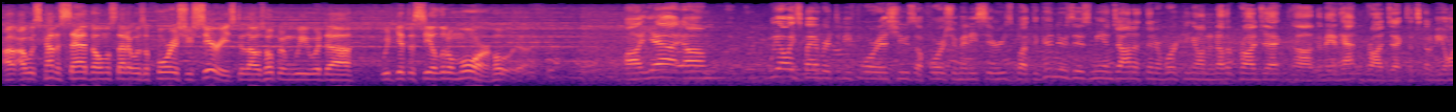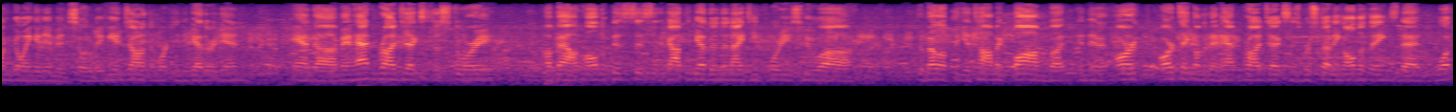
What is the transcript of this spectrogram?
I, I was kind of sad almost that it was a four-issue series because I was hoping we would uh, we'd get to see a little more. Ho- Uh, yeah, um, we always plan for it to be four issues, a four-issue miniseries. But the good news is, me and Jonathan are working on another project, uh, the Manhattan Project. That's going to be ongoing in Image, so it'll be me and Jonathan working together again. And uh, Manhattan Projects is a story about all the physicists that got together in the 1940s who uh, developed the atomic bomb. But in the, our our take on the Manhattan Projects is we're studying all the things that what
